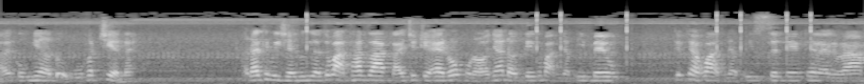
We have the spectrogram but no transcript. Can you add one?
Đấy, cũng như là đội ngũ phát triển này ở đây thì mình sẽ hướng dẫn cho bạn tham gia cái chương trình aerob của nó nhé đầu tiên các bạn nhập email tiếp theo các bạn nhập username telegram.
